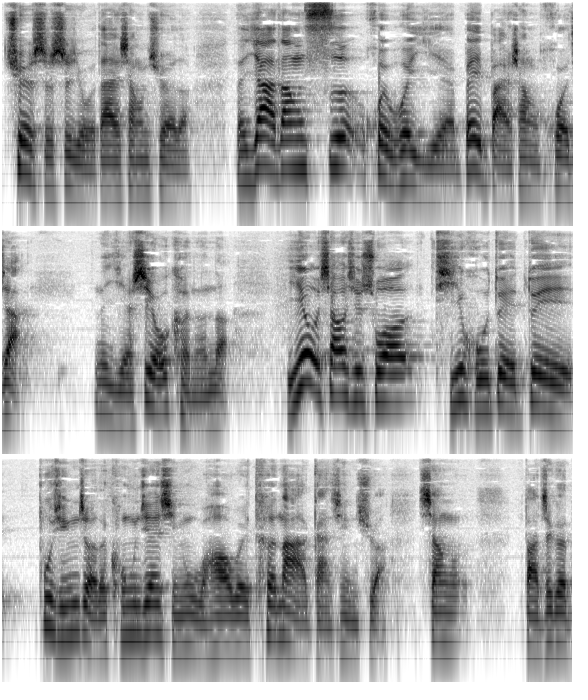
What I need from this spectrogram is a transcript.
确实是有待商榷的。那亚当斯会不会也被摆上货架？那也是有可能的。也有消息说，鹈鹕队对步行者的空间型五号位特纳感兴趣啊，想把这个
